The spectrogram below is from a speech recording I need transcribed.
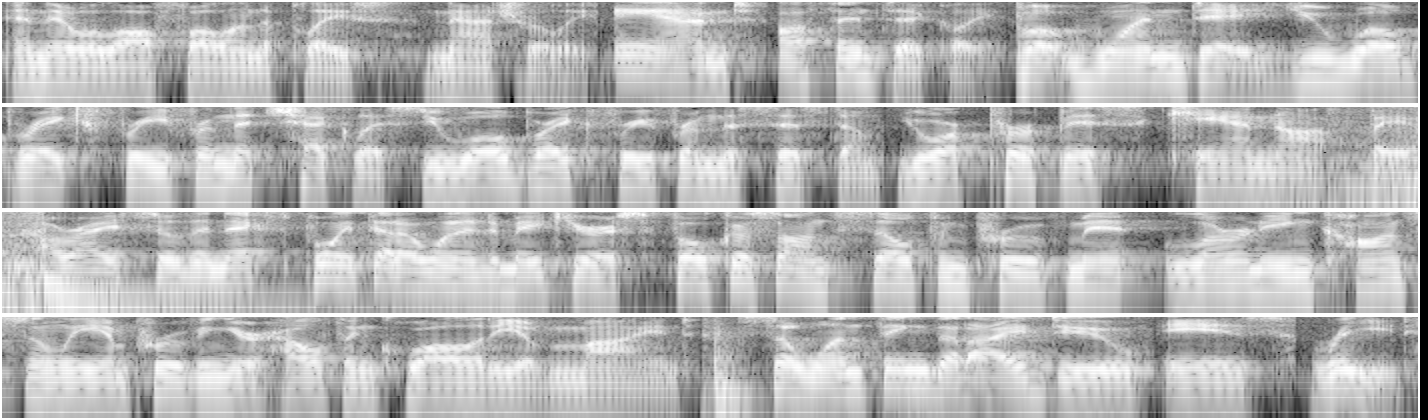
and they will all fall into place naturally and authentically. But one day you will break free from the checklist, you will break free from the system. Your purpose cannot fail. All right, so the next point that I wanted to make here is focus on self improvement, learning, constantly improving your health and quality of mind. Mind. So, one thing that I do is read.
